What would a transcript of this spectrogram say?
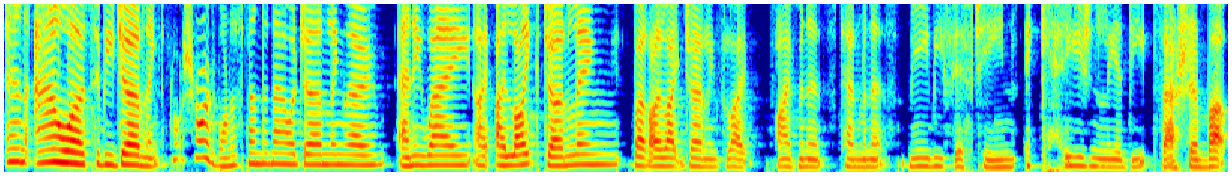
an hour to be journaling. I'm not sure I'd want to spend an hour journaling though. Anyway, I, I, like journaling, but I like journaling for like five minutes, 10 minutes, maybe 15, occasionally a deep session, but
